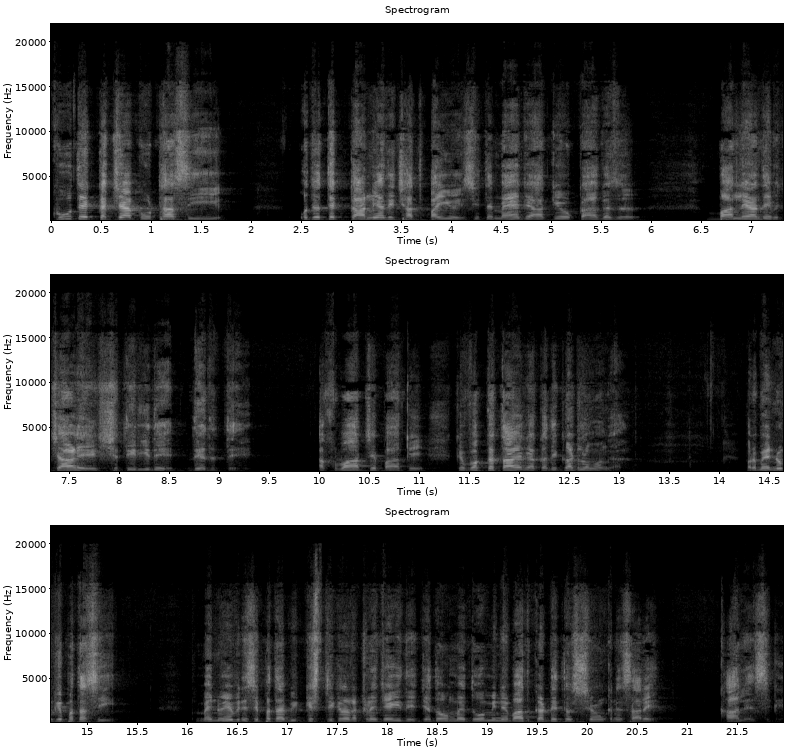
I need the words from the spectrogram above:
ਖੂਹ ਤੇ ਕੱਚਾ ਕੋਠਾ ਸੀ, ਉਹਦੇ ਉੱਤੇ ਕਾਨਿਆਂ ਦੀ ਛੱਤ ਪਾਈ ਹੋਈ ਸੀ ਤੇ ਮੈਂ ਜਾ ਕੇ ਉਹ ਕਾਗਜ਼ ਬਾਲਿਆਂ ਦੇ ਵਿਚਾਲੇ ਸ਼ਤੀਰੀ ਦੇ ਦੇ ਦਿੱਤੇ। ਅਖਬਾਰ 'ਚ ਪਾ ਕੇ ਕਿ ਵਕਤ ਆਏਗਾ, ਕਦੀ ਕੱਢ ਲਵਾਂਗਾ। ਪਰ ਮੈਨੂੰ ਕੀ ਪਤਾ ਸੀ? ਮੈਨੂੰ ਇਹ ਵੀ ਨਹੀਂ ਸੀ ਪਤਾ ਵੀ ਕਿਸ ਤਰੀਕੇ ਨਾਲ ਰੱਖਣੇ ਚਾਹੀਦੇ। ਜਦੋਂ ਮੈਂ 2 ਮਹੀਨੇ ਬਾਅਦ ਕੱਢੇ ਤਾਂ ਸਿਉਂਕ ਨੇ ਸਾਰੇ ਖਾ ਲਏ ਸੀਗੇ।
